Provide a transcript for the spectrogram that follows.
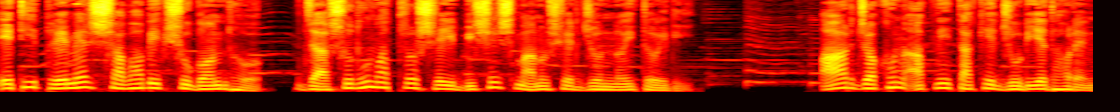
এটি প্রেমের স্বাভাবিক সুগন্ধ, যা শুধুমাত্র সেই বিশেষ মানুষের জন্যই তৈরি। আর যখন আপনি তাকে জড়িয়ে ধরেন,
